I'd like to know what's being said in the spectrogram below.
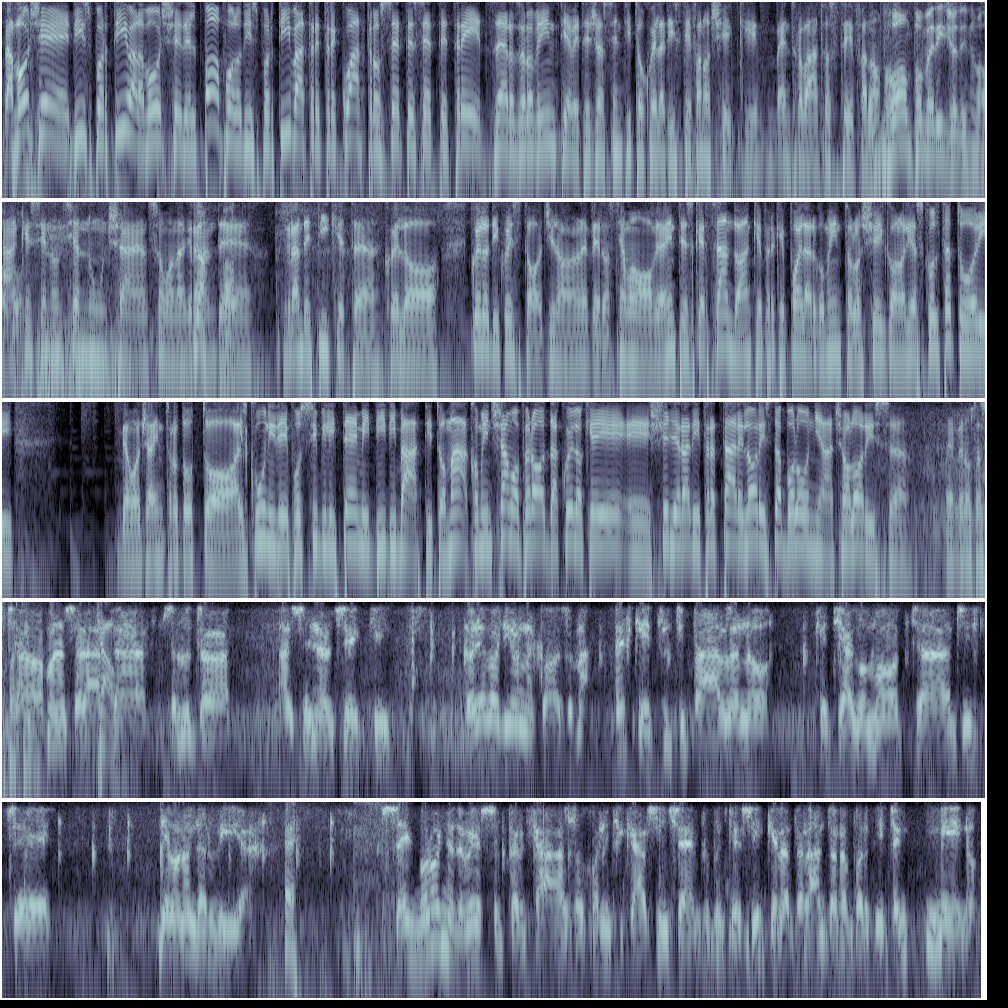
La voce di Sportiva, la voce del popolo di Sportiva 334 773 0020 avete già sentito quella di Stefano Cecchi. Ben trovato Stefano. Buon pomeriggio di nuovo. Anche se non si annuncia, insomma, una grande, no. grande ticket quello, quello, di quest'oggi. No, non è vero, stiamo ovviamente scherzando anche perché poi l'argomento lo scelgono gli ascoltatori abbiamo già introdotto alcuni dei possibili temi di dibattito, ma cominciamo però da quello che eh, sceglierà di trattare Loris da Bologna. Ciao Loris, benvenuto a Sportivo. Ciao, buona serata, Ciao. un saluto al signor Cecchi. Volevo dire una cosa, ma perché tutti parlano che Tiago Motta, Gilce devono andare via? Eh. Se il Bologna dovesse per caso qualificarsi in centro, perché sì che l'Atalanta ha una partita in meno,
